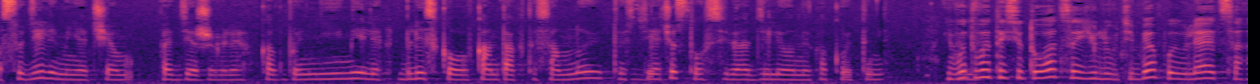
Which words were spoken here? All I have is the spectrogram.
осудили меня, чем поддерживали. Как бы не имели близкого контакта со мной. То есть я чувствовала себя отделенной какой-то. И вот в этой ситуации, Юля, у тебя появляется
